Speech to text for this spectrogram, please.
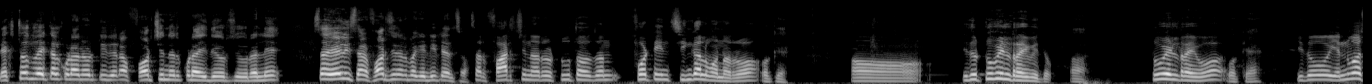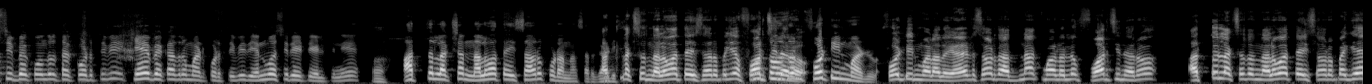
ನೆಕ್ಸ್ಟ್ ಒಂದು ವೆಹಿಕಲ್ ಕೂಡ ನೋಡ್ತಿದ್ದೀರಾ ಫಾರ್ಚುನರ್ ಕೂಡ ಇದೆ ಇವ್ರ ಇವರಲ್ಲಿ ಸರ್ ಹೇಳಿ ಸರ್ ಫಾರ್ಚುನರ್ ಬಗ್ಗೆ details sir Fortuner two thousand fourteen single owner okay ಇದು ಟೂ ವೀಲ್ ಡ್ರೈವ್ ಇದು. ಟೂ ವೀಲ್ ಡ್ರೈವ್ ಓಕೆ ಇದು ಎನ್ ಒ ಸಿ ಬೇಕು ಅಂದ್ರೆ ತಕ್ಕೊಡ್ತೀವಿ ಕೆ ಬೇಕಾದ್ರೂ ಮಾಡ್ಕೊಡ್ತೀವಿ. ಇದು ಎನ್ ಒ ಸಿ ರೇಟ್ ಹೇಳ್ತೀನಿ. ಹತ್ತು ಲಕ್ಷ ನಲವತ್ತೈದು ಸಾವಿರ ಕೊಡೋಣ ಸರ್ ಗಾಡಿ. ಹತ್ತು ಲಕ್ಷದ ನಲವತ್ತೈದು ಸಾವಿರ ರೂಪಾಯಿಗೆ ಫಾರ್ಚುನರ್ ಫೋರ್ಟೀನ್ ಮಾಡಲು. ಫೋರ್ಟೀನ್ ಮಾಡಲು ಎರಡ್ ಸಾವಿರದ ಹದಿನಾಲ್ಕು ಮಾಡಲು ಫಾರ್ಚುನರ್ ಹತ್ತು ಲಕ್ಷದ ನಲವತ್ತೈದು ಸಾವಿರ ರೂಪಾಯಿಗೆ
